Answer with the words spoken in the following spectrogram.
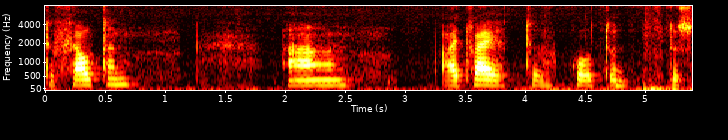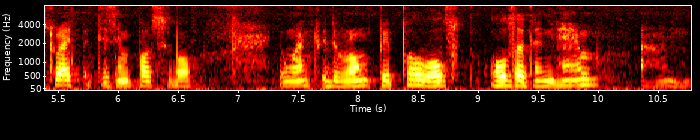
to Feltham. Um, I tried to go to, to straight, but it's impossible. He went with the wrong people, old, older than him, and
